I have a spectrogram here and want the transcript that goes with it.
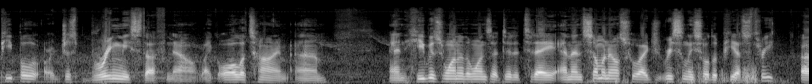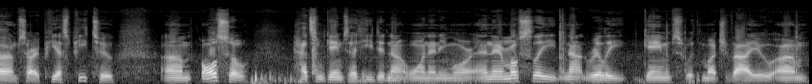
people are just bring me stuff now, like all the time. Um, and he was one of the ones that did it today. And then someone else who I recently sold a PS3, uh, I'm sorry, PSP to, um, also had some games that he did not want anymore. And they're mostly not really games with much value. Um,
